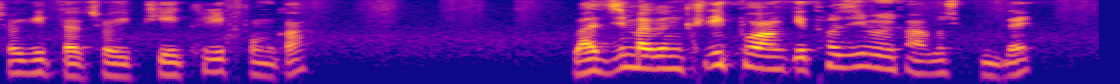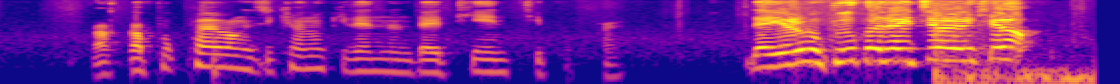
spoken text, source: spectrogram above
저기 있다, 저기 뒤에 creeper인가? 마지막은 creeper와 함께 터짐을 가고 싶은데. 아까 폭발 방지 켜놓긴 했는데 TNT 폭발. 네 여러분 구독과 좋아요 잊지 말아주세요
